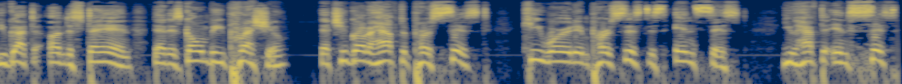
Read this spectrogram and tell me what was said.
You got to understand that it's going to be pressure, that you're going to have to persist. Keyword in persist is insist. You have to insist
